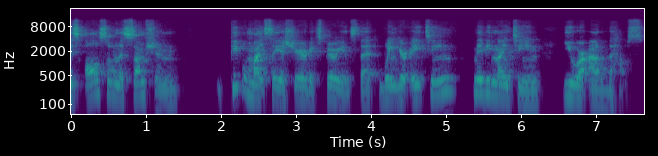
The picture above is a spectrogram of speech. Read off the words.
is also an assumption people might say a shared experience that when you're 18 maybe 19 you are out of the house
